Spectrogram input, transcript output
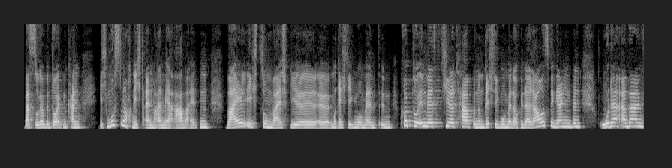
was sogar bedeuten kann, ich muss noch nicht einmal mehr arbeiten, weil ich zum Beispiel äh, im richtigen Moment in Krypto investiert habe und im richtigen Moment auch wieder rausgegangen bin. Oder aber,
